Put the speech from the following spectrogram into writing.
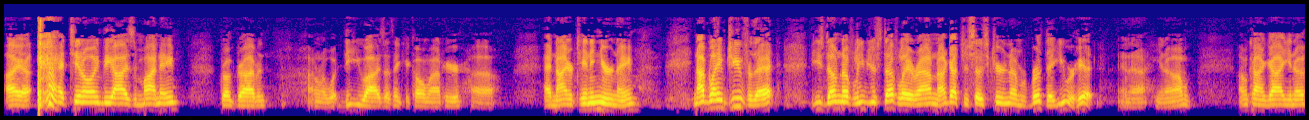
I, uh, had 10 OMVIs in my name, drunk driving, I don't know what DUIs I think they call them out here. Uh, had nine or ten in your name, and I blamed you for that. If you's dumb enough to leave your stuff lay around, and I got your social security number, birthday, you were hit. And uh, you know, I'm I'm kind of guy, you know,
